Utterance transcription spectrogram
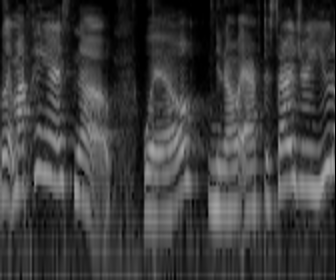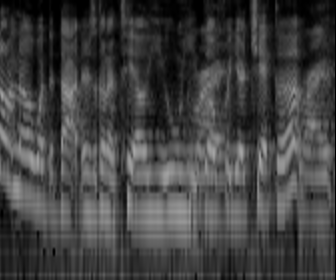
Let my parents know. Well, you know, after surgery, you don't know what the doctor's going to tell you when you right. go for your checkup. Right.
